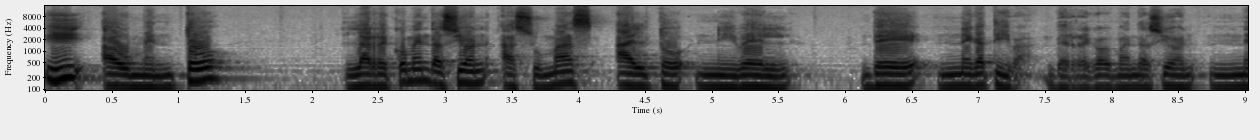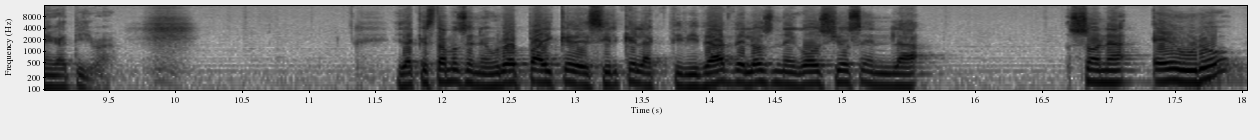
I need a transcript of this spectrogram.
y aumentó la recomendación a su más alto nivel de negativa, de recomendación negativa. Ya que estamos en Europa, hay que decir que la actividad de los negocios en la zona euro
